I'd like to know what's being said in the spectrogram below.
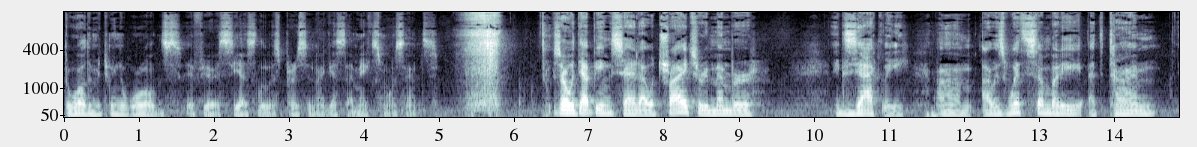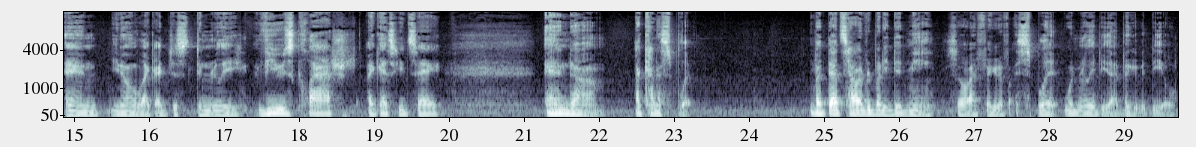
the world in between the worlds, if you're a C.S. Lewis person, I guess that makes more sense. So, with that being said, I will try to remember exactly. Um, I was with somebody at the time, and, you know, like I just didn't really, views clashed, I guess you'd say and um, I kind of split. But that's how everybody did me. So I figured if I split, wouldn't really be that big of a deal.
